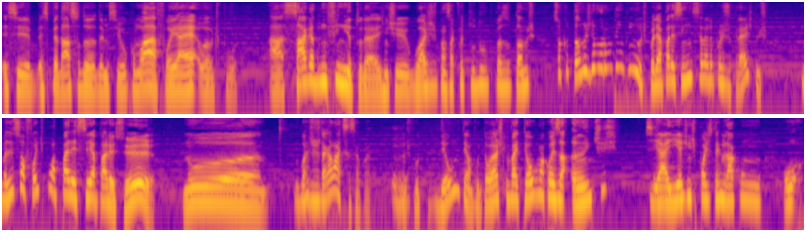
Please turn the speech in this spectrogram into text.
esse, esse pedaço do, do MCU como, ah, foi a. Tipo, a saga do infinito, né? A gente gosta de pensar que foi tudo por causa do Thanos. Só que o Thanos demorou um tempinho. Tipo, ele aparecia em cena depois dos créditos. Mas ele só foi, tipo, aparecer, aparecer no. no Guardiões da Galáxia, sacou? Uhum. Então, tipo, deu um tempo. Então eu acho que vai ter alguma coisa antes. Sim. E aí a gente pode terminar com. Ou,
